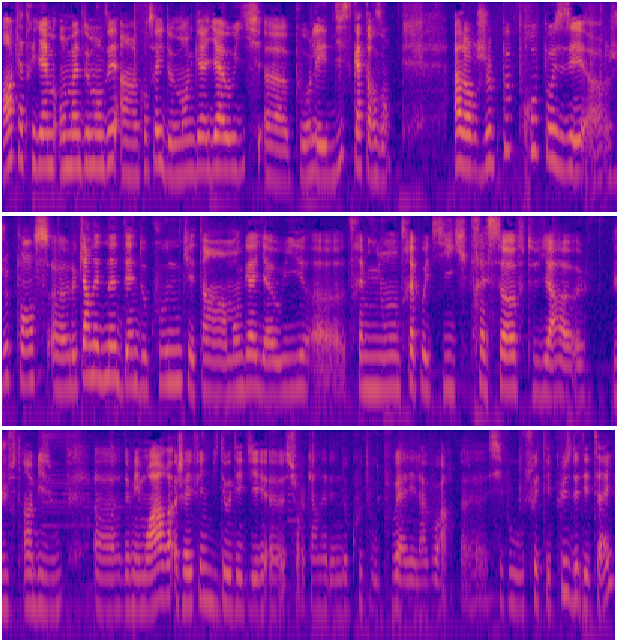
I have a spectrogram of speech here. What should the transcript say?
En quatrième, on m'a demandé un conseil de manga yaoi pour les 10-14 ans. Alors, je peux proposer, euh, je pense, euh, le carnet de notes d'Endokun, qui est un manga yaoi euh, très mignon, très poétique, très soft. Il y a juste un bisou de mémoire. J'avais fait une vidéo dédiée sur le carnet d'Endokun, vous pouvez aller la voir si vous souhaitez plus de détails.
